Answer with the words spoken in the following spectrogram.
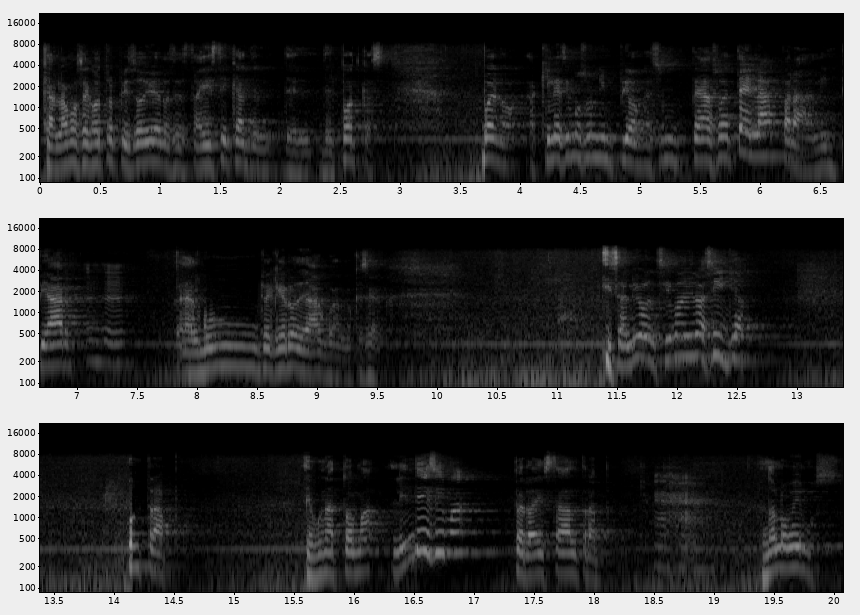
que hablamos en otro episodio de las estadísticas del, del- del podcast. Bueno, aquí le decimos un limpión, es un pedazo de tela para limpiar algún reguero de agua, lo que sea. Y salió encima de una silla un trapo. En una toma lindísima, pero ahí estaba el trapo. No lo vimos.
